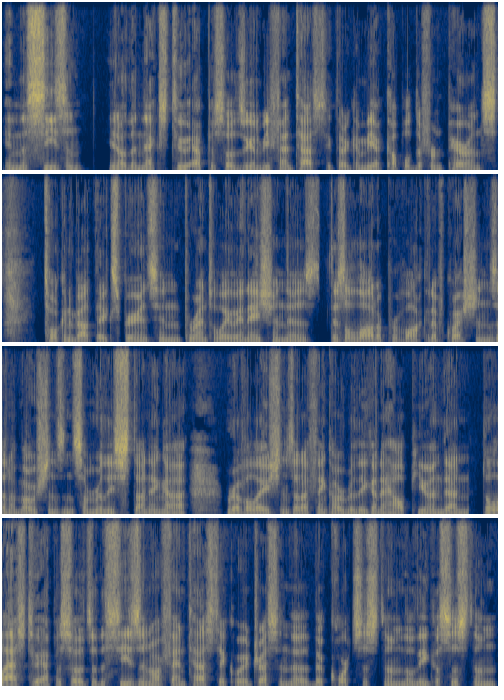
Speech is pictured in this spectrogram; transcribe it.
in the season. You know the next two episodes are going to be fantastic. There are going to be a couple different parents talking about the experience in parental alienation, there's there's a lot of provocative questions and emotions and some really stunning uh, revelations that I think are really going to help you. And then the last two episodes of the season are fantastic. We're addressing the the court system, the legal system,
